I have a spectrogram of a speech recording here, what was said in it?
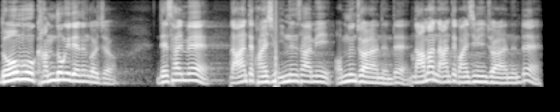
너무 감동이 되는 거죠. 내 삶에 나한테 관심 있는 사람이 없는 줄 알았는데 나만 나한테 관심 있는 줄 알았는데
